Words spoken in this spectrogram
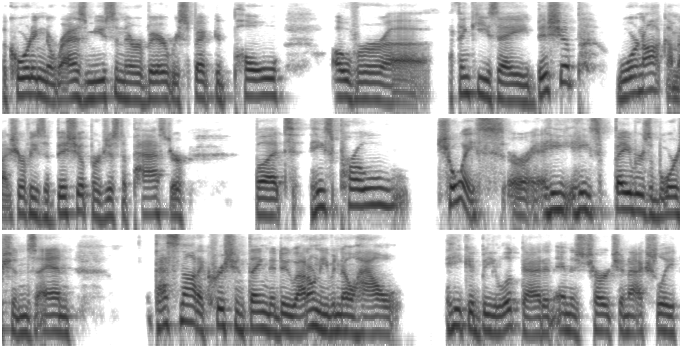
according to Rasmussen. They're a very respected poll over. Uh, I think he's a bishop, Warnock. I'm not sure if he's a bishop or just a pastor, but he's pro-choice or he he favors abortions and that's not a Christian thing to do. I don't even know how he could be looked at in, in his church and actually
